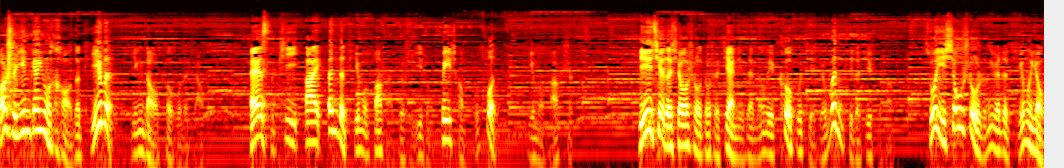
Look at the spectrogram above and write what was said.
而是应该用好的提问引导客户的想法。SPIN 的提问方法就是一种非常不错的提问方式。一切的销售都是建立在能为客户解决问题的基础上，所以销售人员的提问要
